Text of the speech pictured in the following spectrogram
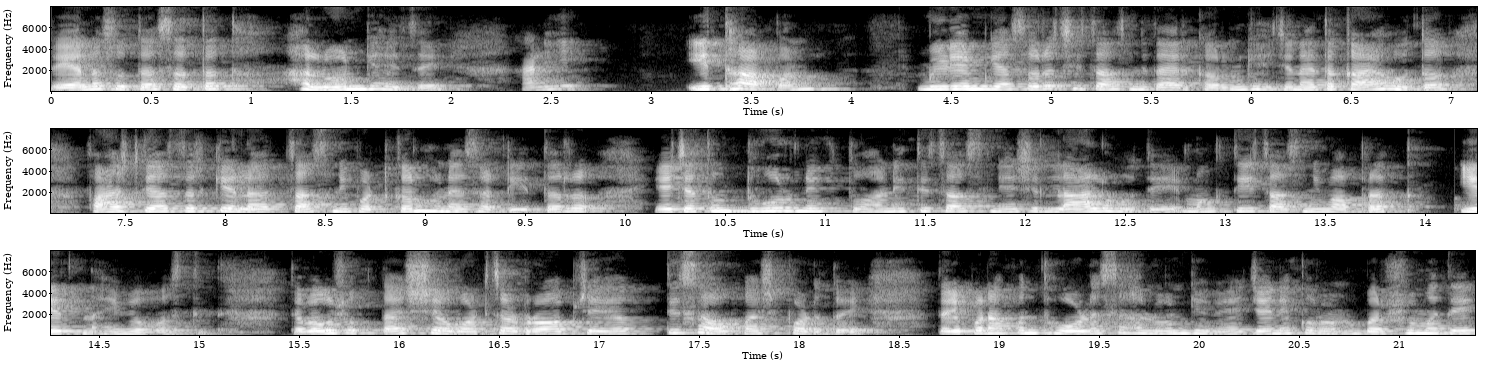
तर यालासुद्धा सतत हलवून घ्यायचं आहे आणि इथं आपण मिडियम गॅसवरच ही चाचणी तयार करून घ्यायची. नाही तर काय होतं? फास्ट गॅस जर केला चाचणी पटकन होण्यासाठी तर याच्यातून धूर निघतो आणि ती चाचणी अशी लाल होते. मग ती चाचणी वापरात येत नाही व्यवस्थित. तर बघू शकता शेवटचा ड्रॉप जे आहे अगदी सावकाश पडतो आहे तरी पण आपण थोडंसं हलवून घेऊया. जेणेकरून बर्फीमध्ये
